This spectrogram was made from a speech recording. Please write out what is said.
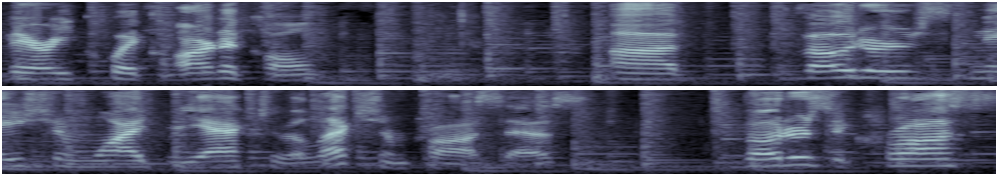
very quick article, uh, voters nationwide react to election process. Voters across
